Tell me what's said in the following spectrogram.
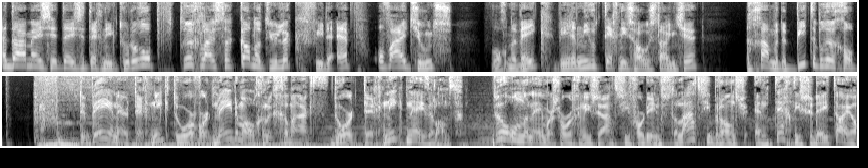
En daarmee zit deze techniek toe erop. Terugluisteren kan natuurlijk via de app of iTunes. Volgende week weer een nieuw technisch hoogstandje. Dan gaan we de Bietenbrug op. De BNR Techniek Tour wordt mede mogelijk gemaakt door Techniek Nederland. De ondernemersorganisatie voor de installatiebranche en technische detail.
